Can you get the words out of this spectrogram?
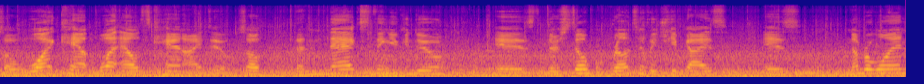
So what can what else can I do? So the next thing you can do is they're still relatively cheap guys is number one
